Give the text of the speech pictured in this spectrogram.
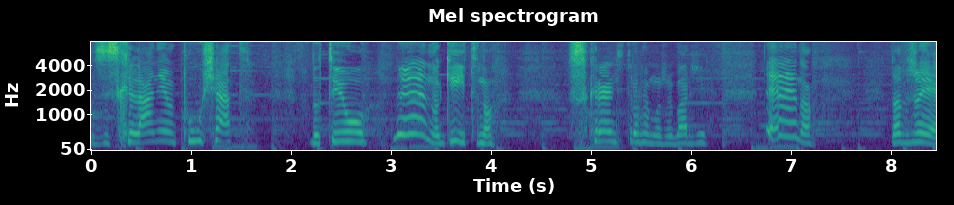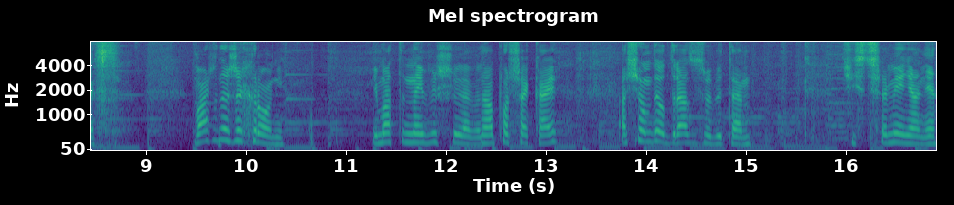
ze schylaniem, półsiad, do tyłu. Nie, no git, no. Skręć trochę może bardziej. Nie, no. Dobrze jest. Ważne, że chroni. I ma ten najwyższy level. No poczekaj. A siądę od razu, żeby ten ci strzemienia nie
